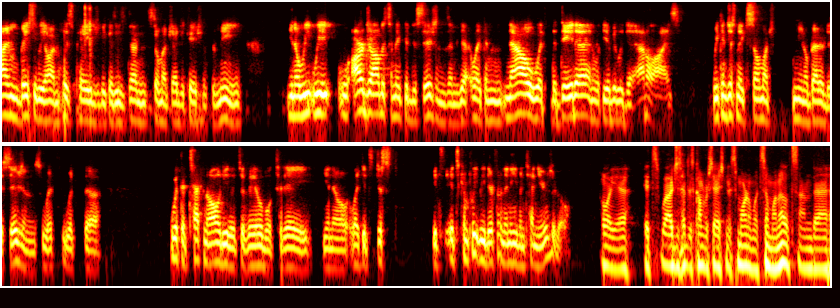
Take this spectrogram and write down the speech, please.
i'm basically on his page because he's done so much education for me you know we we our job is to make good decisions and get like and now with the data and with the ability to analyze we can just make so much you know better decisions with with the with the technology that's available today you know like it's just it's it's completely different than even 10 years ago Oh yeah, it's well. I just had this conversation this morning with someone else, and uh,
